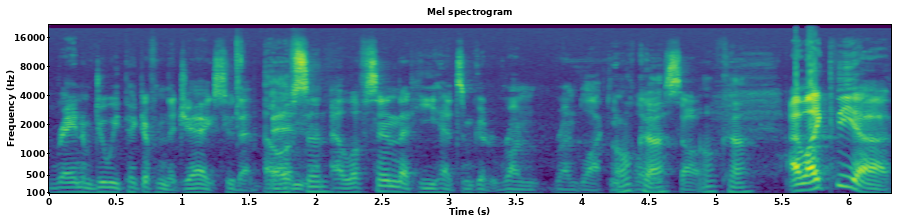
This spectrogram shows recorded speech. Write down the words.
random dude we picked up from the Jags too. That Ben Ellefson? Ellefson, that he had some good run run blocking Okay, plays. So okay. I like the. uh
